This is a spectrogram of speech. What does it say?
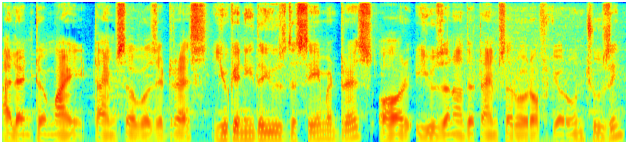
I'll enter my time server's address. You can either use the same address or use another time server of your own choosing.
